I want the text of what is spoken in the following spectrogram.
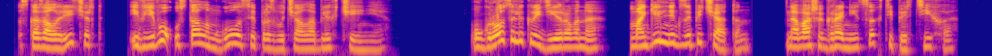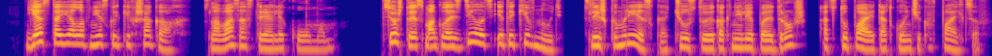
— сказал Ричард, и в его усталом голосе прозвучало облегчение. «Угроза ликвидирована, могильник запечатан, на ваших границах теперь тихо». Я стояла в нескольких шагах, слова застряли комом. Все, что я смогла сделать, это кивнуть, слишком резко, чувствуя, как нелепая дрожь отступает от кончиков пальцев.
